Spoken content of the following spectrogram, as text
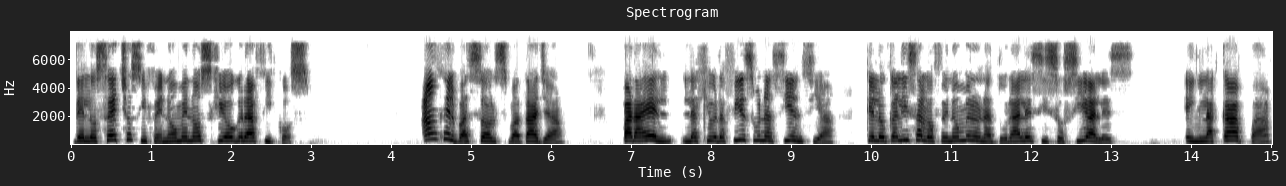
de los hechos y fenómenos geográficos. Ángel Basols Batalla. Para él, la geografía es una ciencia que localiza los fenómenos naturales y sociales en la capa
